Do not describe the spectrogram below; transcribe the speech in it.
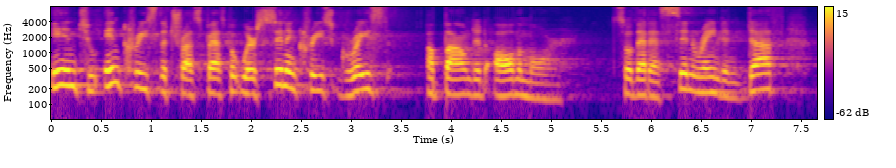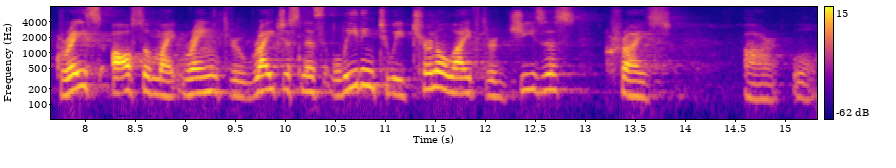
in to increase the trespass, but where sin increased, grace abounded all the more. So that as sin reigned in death, grace also might reign through righteousness, leading to eternal life through Jesus Christ our Lord.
